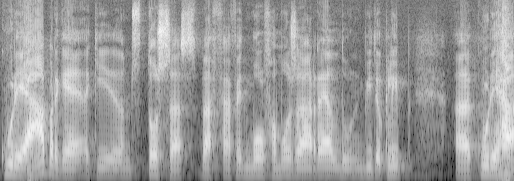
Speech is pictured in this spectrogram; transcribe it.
coreà, perquè aquí doncs, Tosses va, ha fet molt famosa arrel d'un videoclip coreà,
